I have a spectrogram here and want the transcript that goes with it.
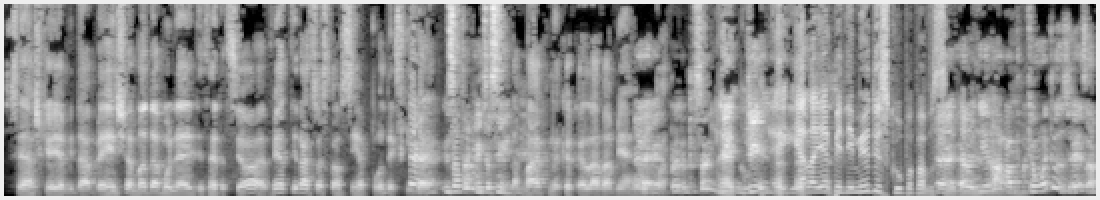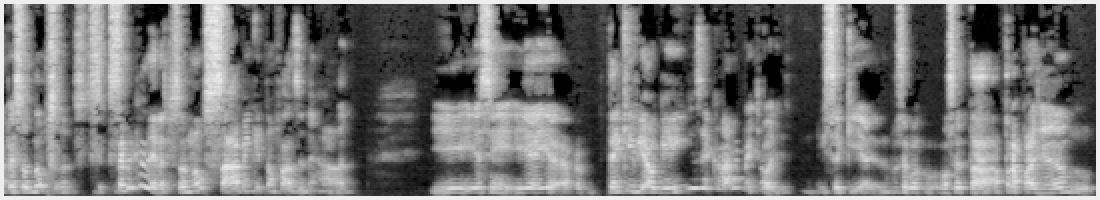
Você acha que eu ia me dar bem chamando a mulher e dizendo assim: ó, oh, venha tirar suas calcinhas podres aqui. É, da, exatamente assim. Da máquina que eu quero lavar minha é, roupa. É, é, de, e ela ia pedir mil desculpas pra você. É, ela né? ia, porque muitas vezes a pessoa não. Sem brincadeira, as pessoas não sabem que estão fazendo errado. E, e, assim, e aí tem que vir alguém e dizer claramente: olha, isso aqui é, você, você tá atrapalhando.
